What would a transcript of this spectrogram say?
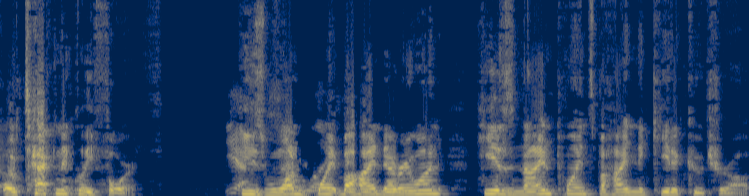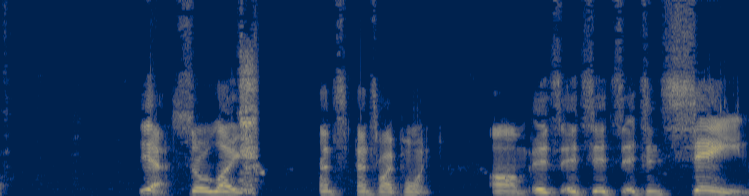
So technically fourth. yeah, he's so, one like, point behind everyone. He is nine points behind Nikita Kucherov. Yeah, so like, hence, hence my point. Um, it's it's it's it's insane,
